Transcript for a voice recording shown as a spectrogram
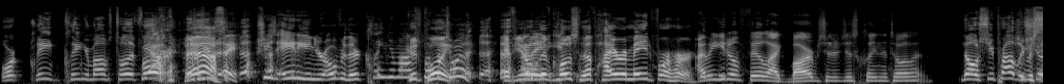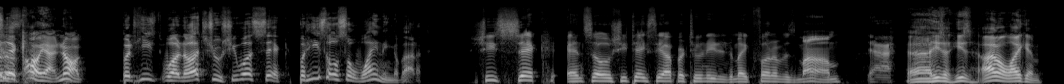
Or clean clean your mom's toilet for her. Yeah. Say, she's 80 and you're over there. Clean your mom's Good flipping point. toilet. If you don't mean, live you- close enough, hire a maid for her. I mean, you don't feel like Barb should have just cleaned the toilet? No, she probably She was should have. sick. Oh yeah, no. But he's well, no, that's true. She was sick, but he's also whining about it. She's sick, and so she takes the opportunity to make fun of his mom. Yeah. Uh, he's a, he's. I don't like him.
